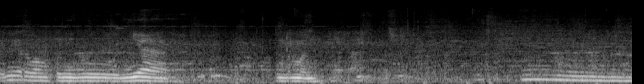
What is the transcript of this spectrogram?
ini ruang tunggunya, teman-teman. Hmm.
